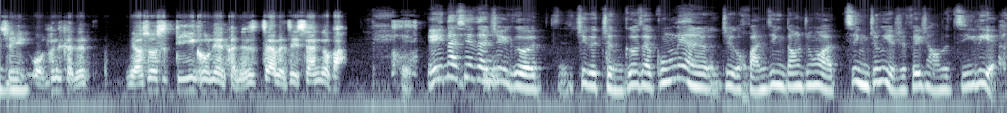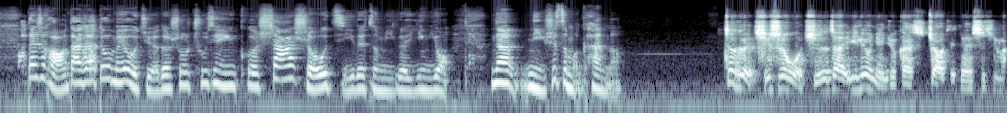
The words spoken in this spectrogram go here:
所以我们可能你要说是第一公链，可能是占了这三个吧。哎，那现在这个这个整个在公链这个环境当中啊，竞争也是非常的激烈，但是好像大家都没有觉得说出现一个杀手级的这么一个应用，那你是怎么看呢？这个其实我其实在一六年就开始叫这件事情了。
